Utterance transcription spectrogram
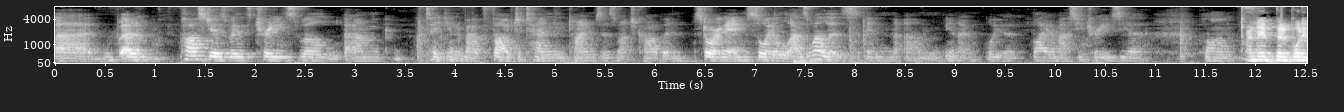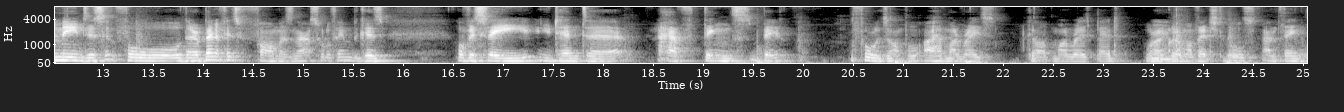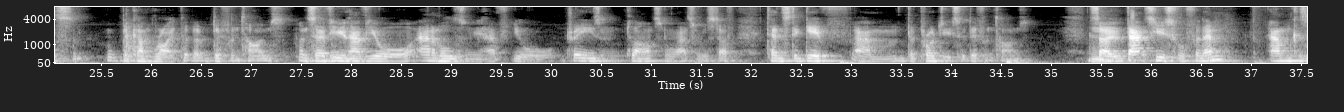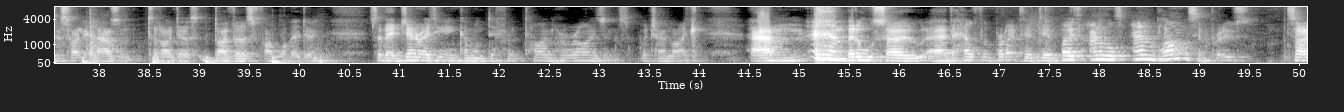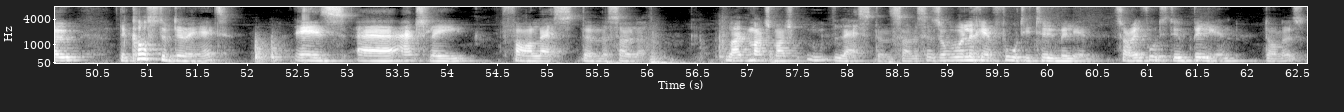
uh, uh, pastures with trees will um, take in about five to ten times as much carbon, storing it in soil as well as in um, you know all your biomass, your trees, your plants. And it, but what it means is for there are benefits for farmers and that sort of thing because obviously you tend to have things. Be, for example, I have my raised garden, my raised bed where I Mm. grow my vegetables, and things become ripe at different times. And so if you have your animals and you have your trees and plants and all that sort of stuff, tends to give um, the produce at different times. So that's useful for them because it slightly allows them to divers- diversify what they're doing. So they're generating income on different time horizons, which I like. Um, but also, uh, the health and productivity of both animals and plants improves. So the cost of doing it is uh, actually far less than the solar, like much, much less than solar. So, so we're looking at 42 million, sorry, 42 billion dollars.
